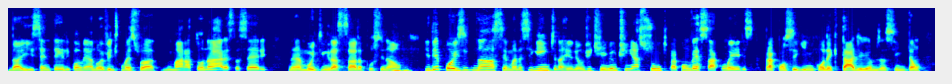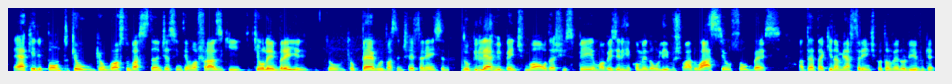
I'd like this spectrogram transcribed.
Daí sentei ali com a minha noiva e a gente começou a maratonar essa série, né? Muito engraçada, por sinal. E depois, na semana seguinte, na reunião de time, eu tinha assunto para conversar com eles, para conseguir me conectar, digamos assim. Então, é aquele ponto que eu, que eu gosto bastante, assim, tem uma frase que, que eu lembrei, que eu, que eu pego bastante referência, do Guilherme Benchimol, da XP. Uma vez ele recomendou um livro chamado Ah, Se Eu Soubesse. Até tá aqui na minha frente que eu estou vendo o livro, que é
